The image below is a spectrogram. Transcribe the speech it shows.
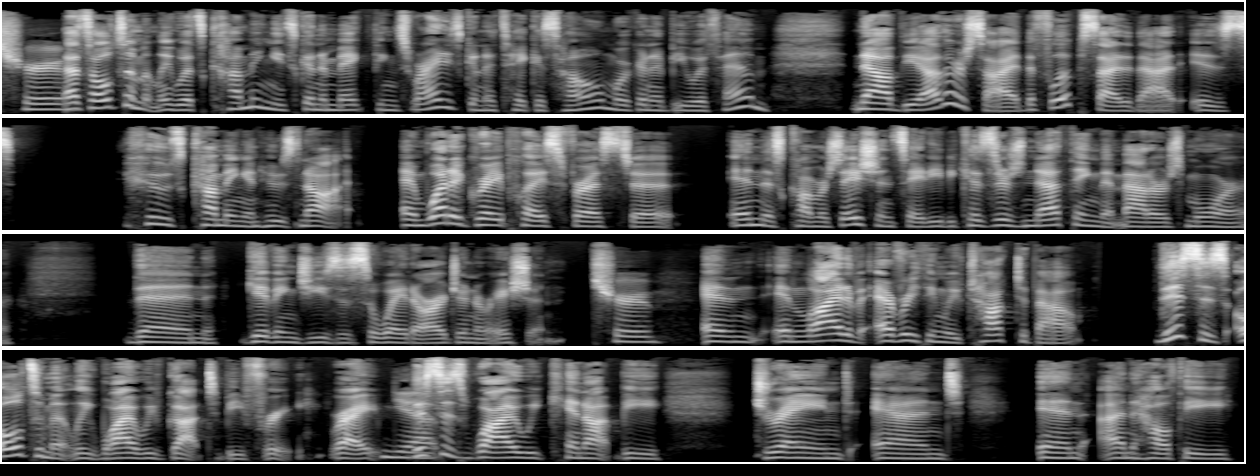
True. That's ultimately what's coming. He's going to make things right. He's going to take us home. We're going to be with him. Now, the other side, the flip side of that is who's coming and who's not. And what a great place for us to end this conversation, Sadie, because there's nothing that matters more than giving Jesus away to our generation. True. And in light of everything we've talked about, this is ultimately why we've got to be free, right? Yep. This is why we cannot be drained and in unhealthy,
